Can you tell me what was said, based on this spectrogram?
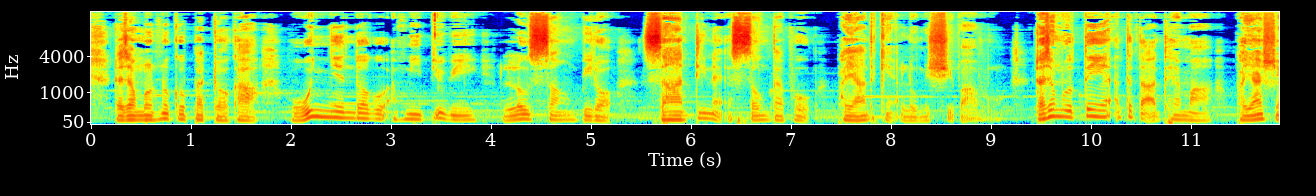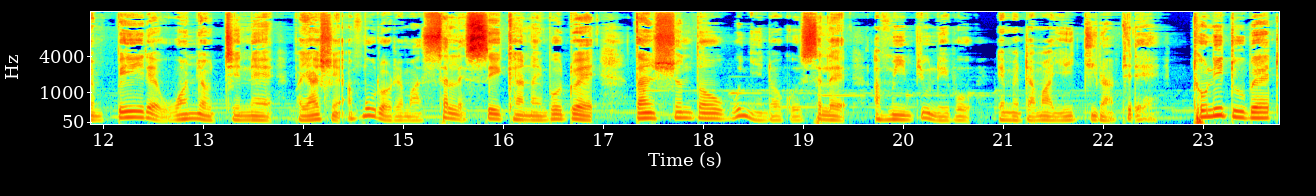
။ဒါကြောင့်မလို့နှုတ်ကပတ်တော်ကဝိညာဉ်တော်ကိုအမိပြုပြီးလှုပ်ဆောင်ပြီးတော့ဇာတိနဲ့အဆုံးသတ်ဖို့ဘုရားသခင်အလိုမရှိပါဘူး။ ဒါကြောင့်မလို့သင်ရဲ့အတ္တအထဲမှာဘုရားရှင်ပေးတဲ့ဝမ်းမြောက်ခြင်းနဲ့ဘုရားရှင်အမှုတော်ထဲမှာဆက်လက်စေခံနိုင်ဖို့အတွက်တန်ရှင်သောဝိညာဉ်တော်ကိုဆက်လက်အမိပြုနေဖို့အမတမရေးကြည့်တာဖြစ်တယ်။ ထိုနည်းတူပဲတ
